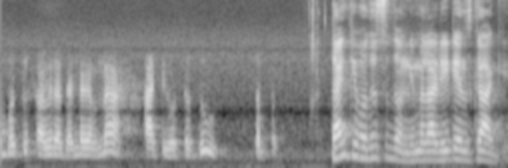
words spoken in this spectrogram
ಒಂಬತ್ತು ಸಾವಿರ ದಂಡವನ್ನ ಹಾಕಿರುವಂಥದ್ದು ಸಂಪತ್ತು. ಥ್ಯಾಂಕ್ ಯು ಮಧುಸೂದನ್ ನಿಮ್ಮೆಲ್ಲ ಡೀಟೇಲ್ಸ್ಗಾಗಿ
